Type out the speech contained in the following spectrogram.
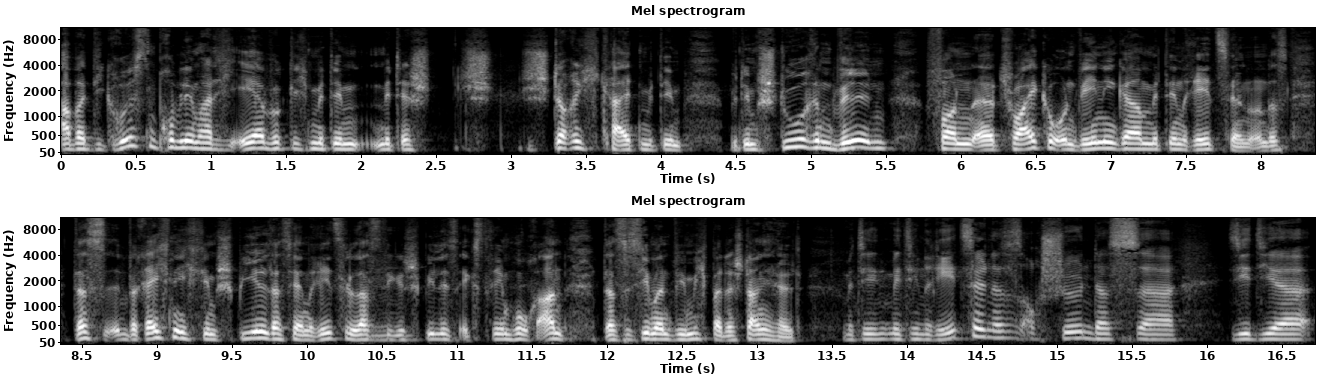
Aber die größten Probleme hatte ich eher wirklich mit dem, mit der St- St- Störrigkeit, mit dem, mit dem sturen Willen von äh, Trico und weniger mit den Rätseln. Und das, das rechne ich dem Spiel, das ja ein rätsellastiges Spiel ist, extrem hoch an, dass es jemand wie mich bei der Stange hält. Mit den, mit den Rätseln, das ist auch schön, dass äh, sie dir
